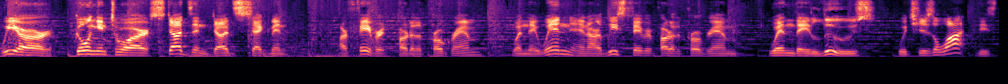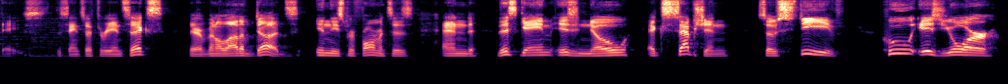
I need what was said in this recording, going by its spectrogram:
We are going into our studs and duds segment, our favorite part of the program when they win, and our least favorite part of the program when they lose, which is a lot these days. The Saints are three and six. There have been a lot of duds in these performances, and this game is no exception. So, Steve, who is your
